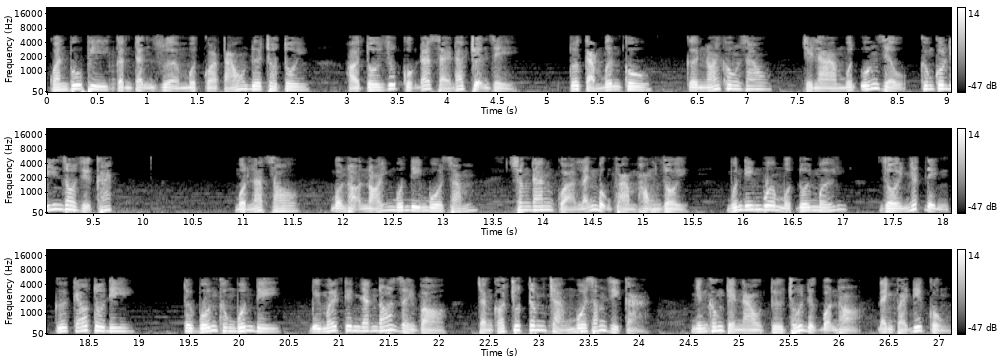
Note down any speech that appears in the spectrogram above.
Quan Vũ Phi cẩn thận rửa một quả táo đưa cho tôi, hỏi tôi rút cuộc đã xảy ra chuyện gì. Tôi cảm ơn cô, cười nói không sao, chỉ là muốn uống rượu, không có lý do gì khác. Một lát sau, bọn họ nói muốn đi mua sắm, xong đan quả lãnh bụng phàm hỏng rồi, muốn đi mua một đôi mới, rồi nhất định cứ kéo tôi đi. Tôi vốn không muốn đi, bị mấy tin nhắn đó dày vò, chẳng có chút tâm trạng mua sắm gì cả, nhưng không thể nào từ chối được bọn họ, đành phải đi cùng.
